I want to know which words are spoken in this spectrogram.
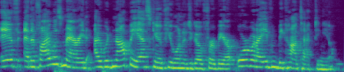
If and if I was married, I would not be asking you if you wanted to go for a beer, or would I even be contacting you?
